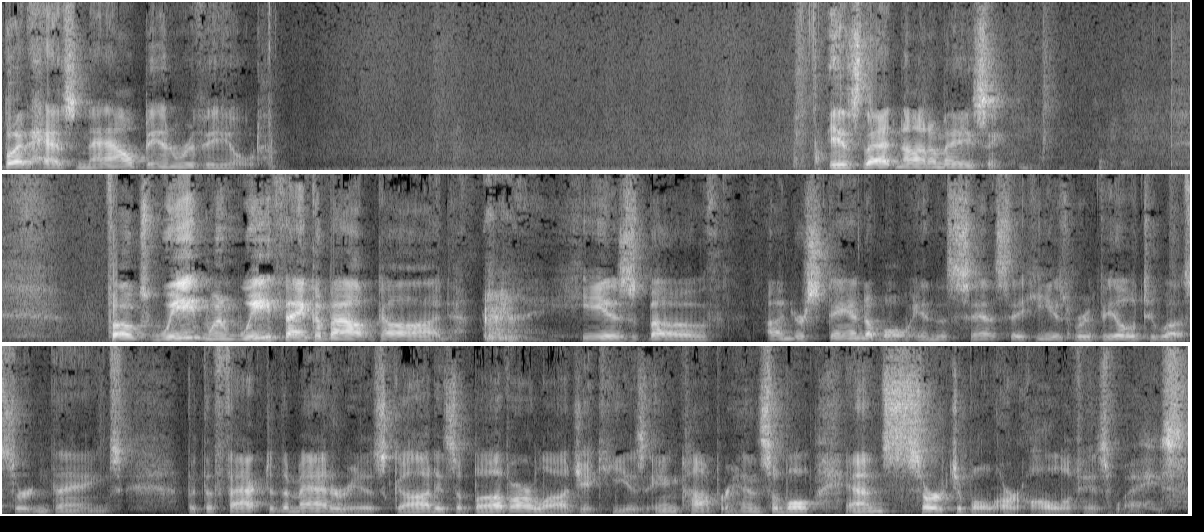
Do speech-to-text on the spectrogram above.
but has now been revealed. Is that not amazing? Folks, we when we think about God, he is both understandable in the sense that he has revealed to us certain things, but the fact of the matter is God is above our logic, he is incomprehensible, unsearchable are all of his ways.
